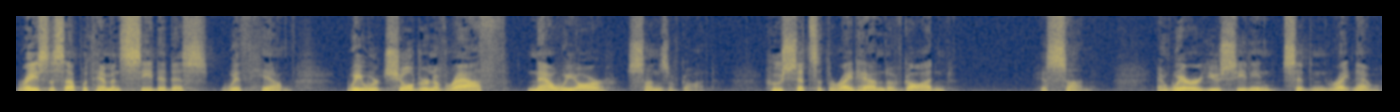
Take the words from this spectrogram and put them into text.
raised us up with him, and seated us with him. We were children of wrath, now we are sons of God. Who sits at the right hand of God? His Son. And where are you sitting, sitting right now?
